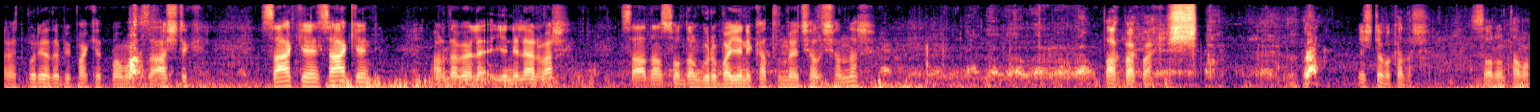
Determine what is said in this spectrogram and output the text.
Evet buraya da bir paket mamamızı açtık. Sakin sakin. Arada böyle yeniler var. Sağdan soldan gruba yeni katılmaya çalışanlar. Bak bak bak. Şşt. İşte bu kadar. Sorun tamam.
